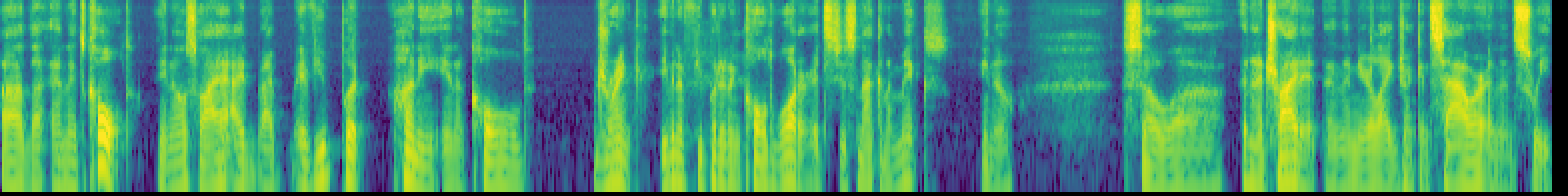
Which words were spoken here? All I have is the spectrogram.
uh, the and it's cold. You know, so I, I, I, if you put honey in a cold drink, even if you put it in cold water, it's just not going to mix. You know. So, uh, and I tried it, and then you're like drinking sour and then sweet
